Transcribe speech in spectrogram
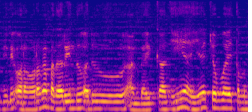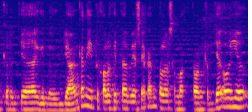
jadi orang-orang kan pada rindu aduh andaikan iya iya coba ya teman kerja gitu jangan kan itu kalau kita biasanya kan kalau sama teman kerja oh yuk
